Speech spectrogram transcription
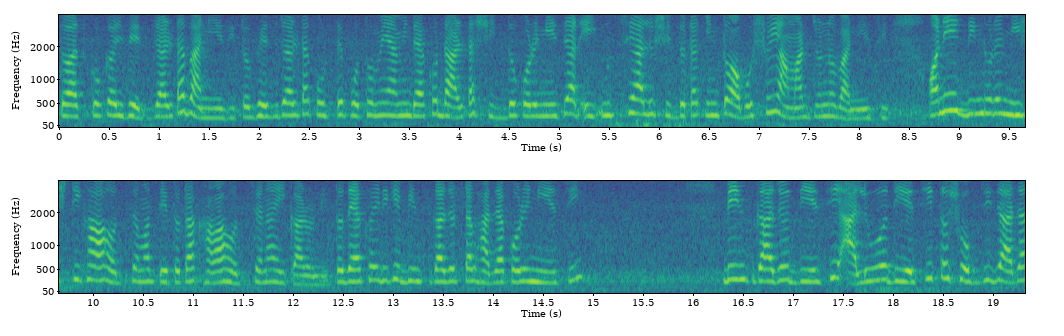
তো আজকে ওকে ওই ভেজ ডালটা বানিয়ে দিত ভেজ ডালটা করতে প্রথমে আমি দেখো, ডালটা সিদ্ধ করে নিয়েছি, আর এই উচ্ছে আলু সিদ্ধটা কিন্তু অবশ্যই আমার জন্য বানিয়েছি। অনেক দিন ধরে মিষ্টি খাওয়া হচ্ছে, আমার তেতোটা খাওয়া হচ্ছে না এই কারণে। তো দেখো এদিকে বিনস গাজরটা ভাজা করে নিয়েছি। বিনস গাজর দিয়েছি, আলুও দিয়েছি, তো সবজি যা যা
